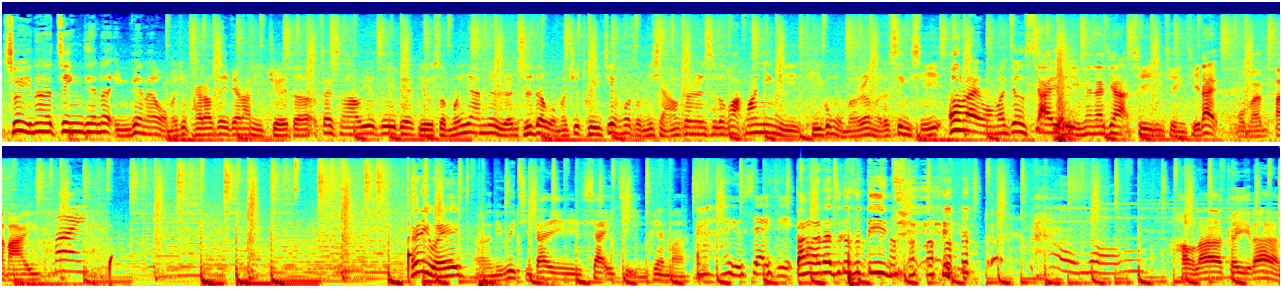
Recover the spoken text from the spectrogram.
所以呢，今天的影片呢，我们就拍到这边了。你觉得在沙月这一边有什么样的人值得我们去推荐，或者你想要更认识的话，欢迎你提供我们任何的信息。Alright，我们就下一集影片再见了，敬请期待。我们拜拜。拜。Anyway，呃，你会期待下一集影片吗？还有下一集？当然了，这个是第一集。好吗？好啦，可以了。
